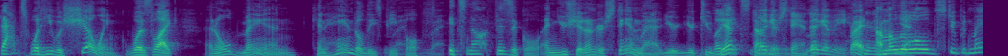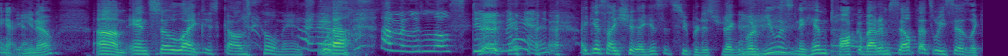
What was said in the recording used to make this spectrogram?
that's what he was showing was like an old man can handle these people. right. It's not physical, and you should understand Right. that. You're you're too Look dense to at me. understand Look it. Look at me. Right. I'm a little Yeah. old stupid man, Yeah. you know? Um, and so you like just called the old man well I'm a little old stupid man. I guess I should. I guess it's super disrespectful. But if you listen to him talk about himself, that's what he says. Like,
